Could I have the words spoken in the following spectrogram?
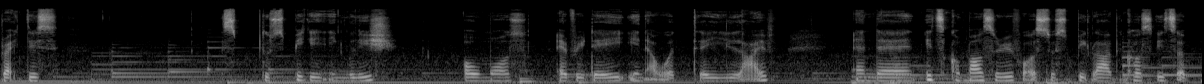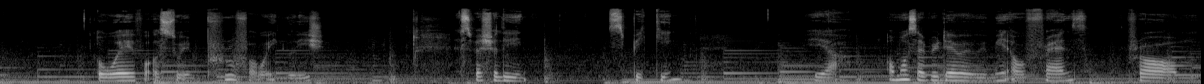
practice to speak in English almost every day in our daily life and then it's compulsory for us to speak lah because it's a a way for us to improve our English, especially in speaking. Yeah, almost every day when we meet our friends from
